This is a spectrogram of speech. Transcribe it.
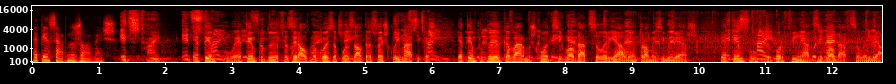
a pensar nos jovens. É tempo, é tempo de fazer alguma coisa pelas alterações climáticas. É tempo de acabarmos com a desigualdade salarial entre homens e mulheres. É tempo de pôr fim à desigualdade salarial.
